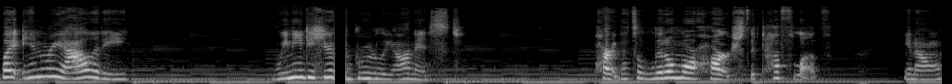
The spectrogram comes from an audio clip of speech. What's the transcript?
But in reality, we need to hear the brutally honest part that's a little more harsh, the tough love. You know?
